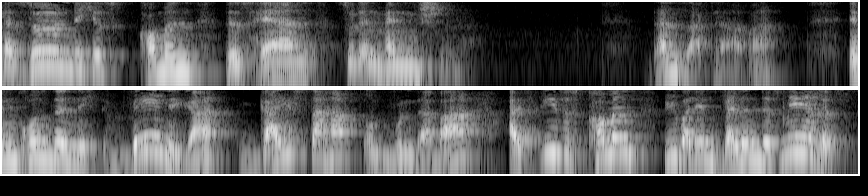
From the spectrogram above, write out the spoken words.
persönliches Kommen des Herrn zu den Menschen. Dann sagt er aber, im Grunde nicht weniger geisterhaft und wunderbar als dieses Kommen über den Wellen des Meeres.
